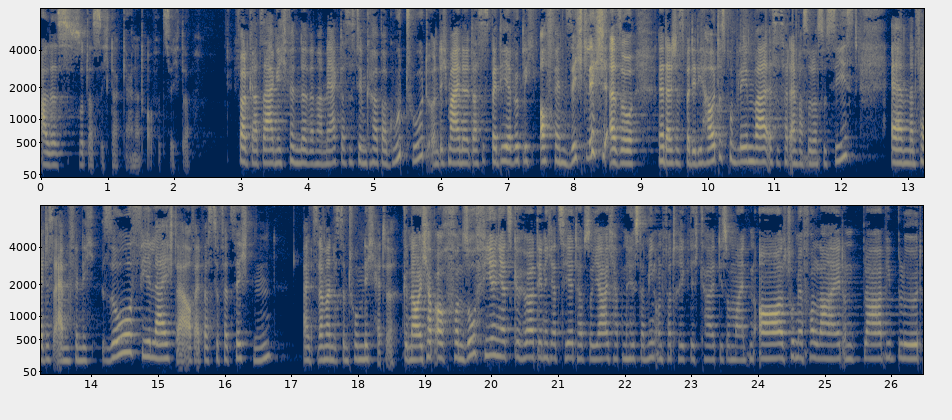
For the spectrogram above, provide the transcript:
alles, sodass ich da gerne drauf verzichte. Ich wollte gerade sagen, ich finde, wenn man merkt, dass es dem Körper gut tut, und ich meine, das ist bei dir ja wirklich offensichtlich, also ne, dadurch, dass bei dir die Haut das Problem war, ist es halt einfach so, dass du siehst, ähm, dann fällt es einem, finde ich, so viel leichter, auf etwas zu verzichten, als wenn man das Symptom nicht hätte. Genau, ich habe auch von so vielen jetzt gehört, denen ich erzählt habe, so ja, ich habe eine Histaminunverträglichkeit, die so meinten, oh, tut mir voll leid und bla, wie blöd.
